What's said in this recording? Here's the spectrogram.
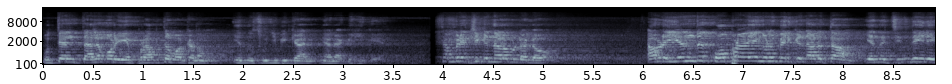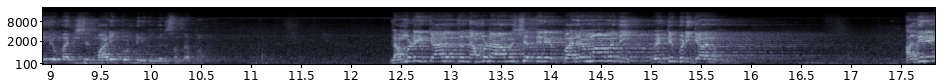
പുത്തൻ തലമുറയെ പ്രാപ്തമാക്കണം എന്ന് സൂചിപ്പിക്കാൻ ഞാൻ ആഗ്രഹിക്കുകയാണ്. സംരക്ഷിക്കുന്നവരുണ്ടല്ലോ അവിടെ എന്ത് കോപ്രായങ്ങളും എനിക്ക് നടത്താം എന്ന ചിന്തയിലേക്ക് മനുഷ്യൻ മാറിക്കൊണ്ടിരിക്കുന്ന ഒരു സന്ദർഭം. നമ്മുടെ ഈ കാലത്ത് നമ്മുടെ ആവശ്യത്തിനെ പരമാവധി വെട്ടിപ്പിടിക്കാനും അതിനെ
